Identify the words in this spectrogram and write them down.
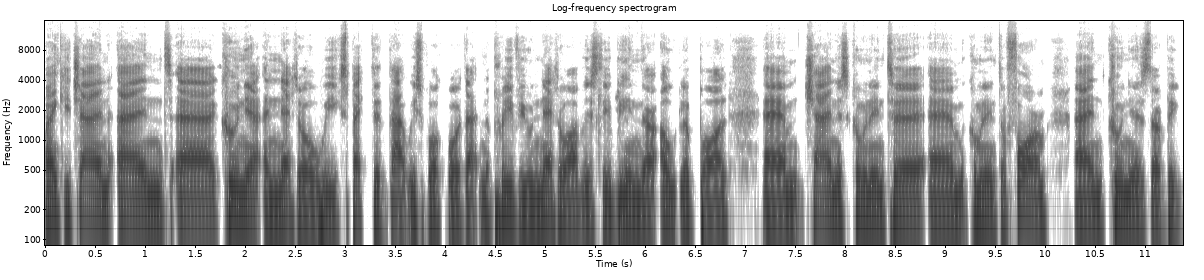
Hwang Hee-chan and uh, Cunha and Neto. We expected that. We spoke about that in the preview. Neto obviously being their outlet ball. Um, Chan is coming into um, coming into form, and Cunha is their big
